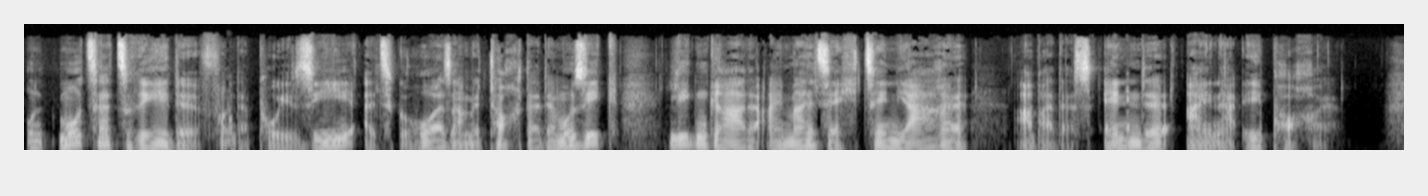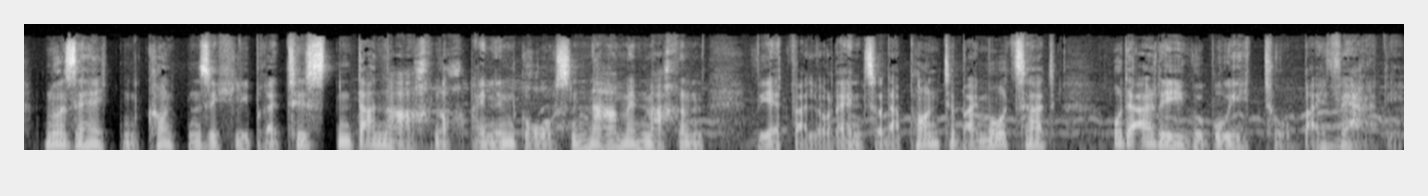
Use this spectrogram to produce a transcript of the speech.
und Mozarts Rede von der Poesie als gehorsame Tochter der Musik liegen gerade einmal 16 Jahre, aber das Ende einer Epoche. Nur selten konnten sich Librettisten danach noch einen großen Namen machen, wie etwa Lorenzo da Ponte bei Mozart oder Arrigo Boito bei Verdi.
